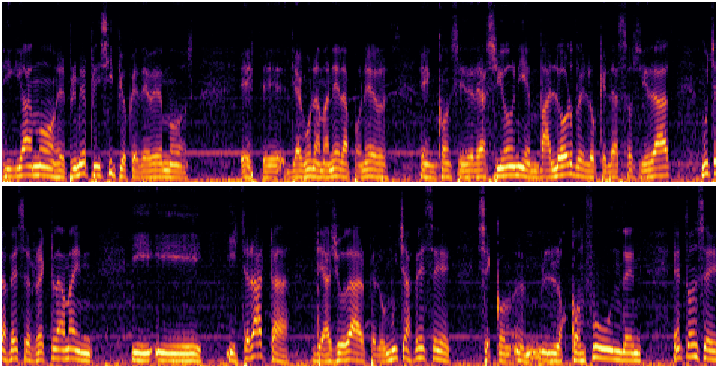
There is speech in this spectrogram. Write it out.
digamos, el primer principio que debemos este, de alguna manera poner en consideración y en valor de lo que la sociedad muchas veces reclama y, y- trata de ayudar, pero muchas veces se los confunden. Entonces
